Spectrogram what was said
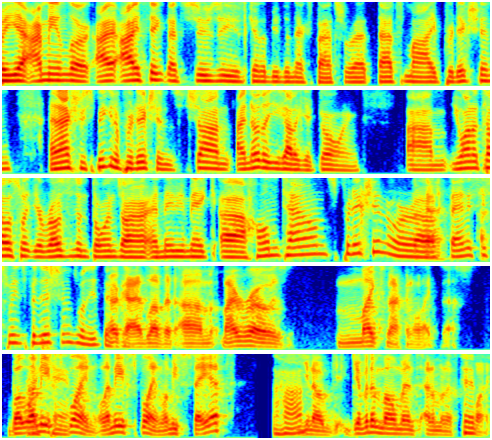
but yeah, I mean, look, I I think that Susie is gonna be the next Bachelorette. That's my prediction. And actually, speaking of predictions, Sean, I know that you got to get going. Um, you want to tell us what your roses and thorns are, and maybe make uh hometowns prediction or uh, Okay. fantasy suites predictions? What do you think? Okay, I'd love it. Um, my rose, Mike's not gonna like this, but let I me can't. explain. Let me explain. Let me say it. Uh huh. You know, g- give it a moment, and I'm gonna explain.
